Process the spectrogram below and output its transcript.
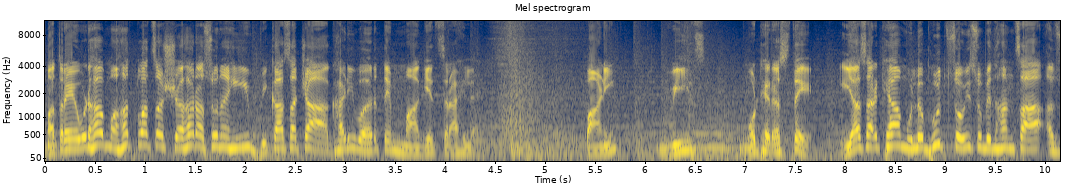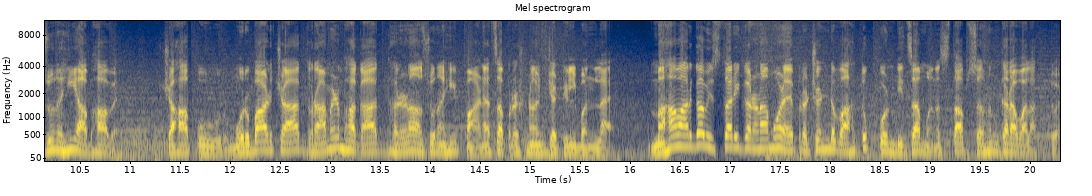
मात्र एवढं महत्वाचं शहर असूनही विकासाच्या आघाडीवर ते मागेच राहिलंय. पाणी वीज मोठे रस्ते यासारख्या मूलभूत सोयीसुविधांचा अजूनही अभाव आहे. शहापूर मुरबाडच्या ग्रामीण भागात धरणं असूनही पाण्याचा प्रश्न जटिल बनलाय. महामार्ग विस्तारीकरणामुळे प्रचंड वाहतूक कोंडीचा मनस्ताप सहन करावा लागतोय.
